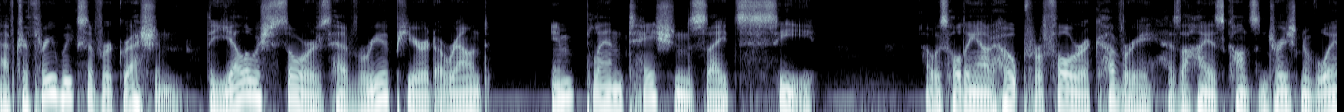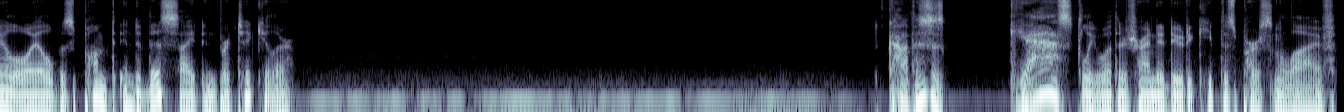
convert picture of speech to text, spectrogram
After three weeks of regression, the yellowish sores have reappeared around implantation site C. I was holding out hope for full recovery as the highest concentration of whale oil was pumped into this site in particular. God, this is ghastly what they're trying to do to keep this person alive.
